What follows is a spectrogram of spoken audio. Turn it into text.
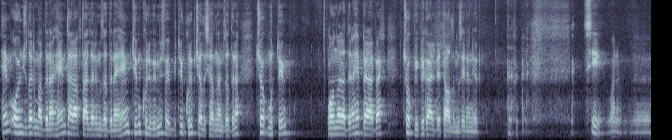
Hem oyuncularım adına hem taraftarlarımız adına hem tüm kulübümüz ve bütün kulüp çalışanlarımız adına çok mutluyum. Onlar adına hep beraber çok büyük bir galibiyet aldığımıza inanıyorum. Sí, bueno, eh,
